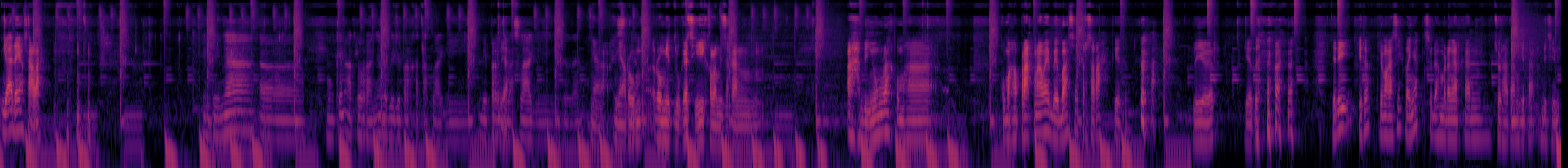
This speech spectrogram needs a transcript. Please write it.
nggak ada yang salah. Intinya eh, mungkin aturannya lebih diperketat lagi diperjelas Ya. lagi gitu kan. Ya, ya rum- rumit juga sih kalau misalkan ah bingung lah kumaha kumaha prakna we bebas ya terserah gitu. Liar gitu. Jadi itu terima kasih banyak sudah mendengarkan curhatan kita di sini.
